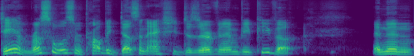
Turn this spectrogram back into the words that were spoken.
damn, Russell Wilson probably doesn't actually deserve an MVP vote. And then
